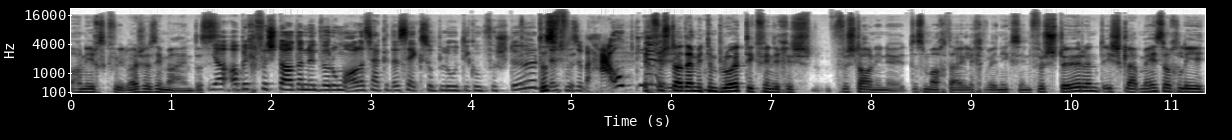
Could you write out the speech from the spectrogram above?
habe ich das Gefühl. Weißt du, was ich meine? Das, Ja, aber ich verstehe dann nicht, warum alle sagen, der Sex so blutig und verstörend. Das Das, ist überhaupt nicht. Ich verstehe den mit dem Blutig, finde ich, ist, verstehe ich nicht. Das macht eigentlich wenig Sinn. Verstörend ist, glaube ich, mehr so ein bisschen...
